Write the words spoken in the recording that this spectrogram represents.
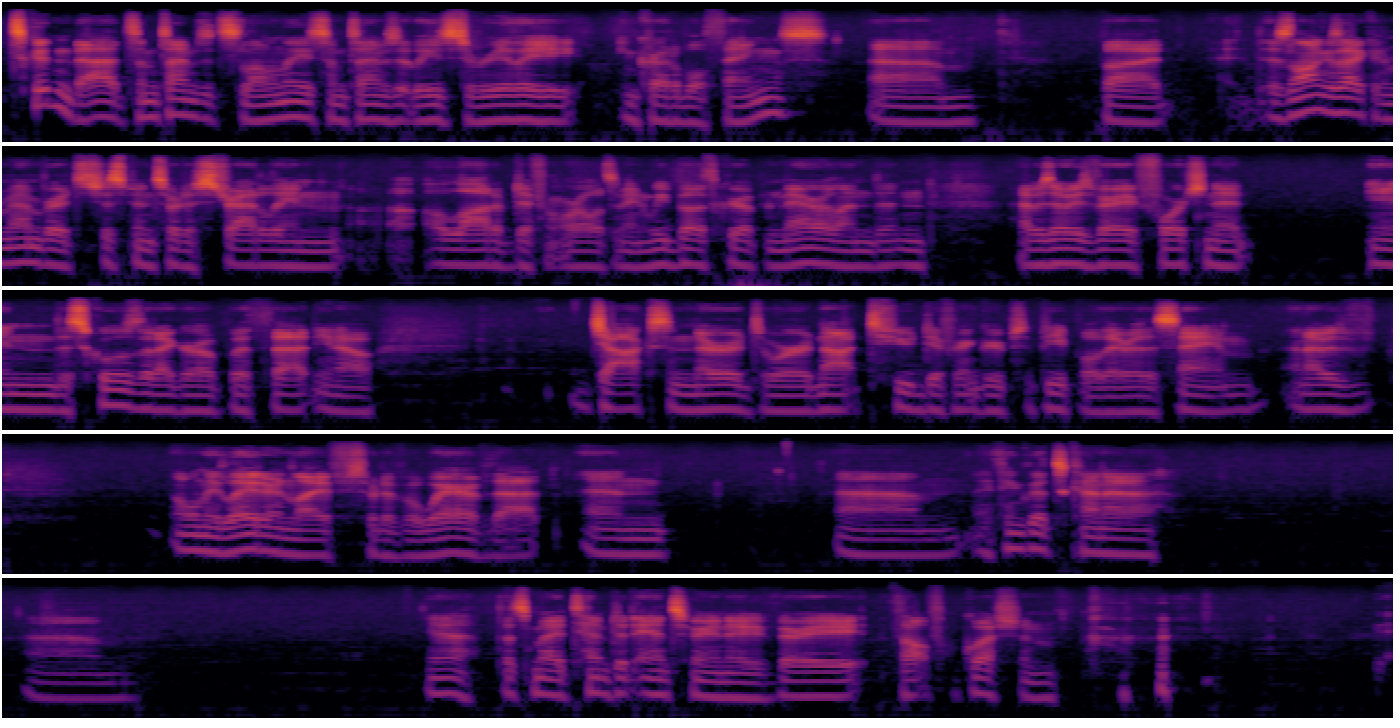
it's good and bad. Sometimes it's lonely. Sometimes it leads to really incredible things. Um, but as long as I can remember, it's just been sort of straddling a, lot of different worlds. I mean, we both grew up in Maryland, and I was always very fortunate in the schools that I grew up with that, you know, jocks and nerds were not two different groups of people; they were the same. And I was only later in life sort of aware of that, and um, I think that's kind of, um, yeah, that's my attempt at answering a very thoughtful question.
